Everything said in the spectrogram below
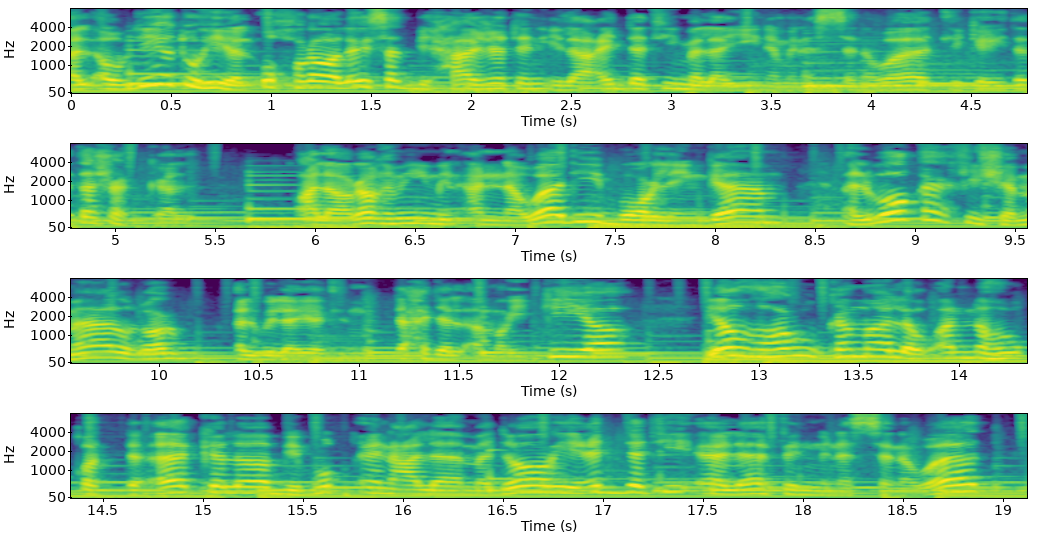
الأودية هي الأخرى ليست بحاجة إلى عدة ملايين من السنوات لكي تتشكل. على الرغم من أن وادي بورلينغام الواقع في شمال غرب الولايات المتحدة الأمريكية يظهر كما لو أنه قد تآكل ببطء على مدار عدة آلاف من السنوات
